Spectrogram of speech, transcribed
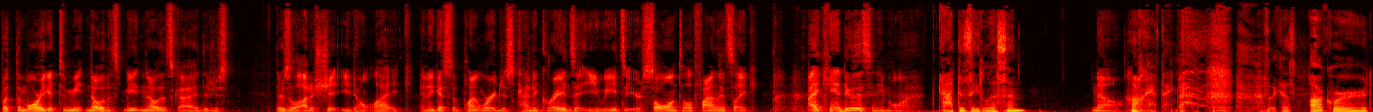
But the more you get to meet know this meet and know this guy, there's just there's a lot of shit you don't like, and it gets to the point where it just kind of grades at you, eats at your soul until finally it's like, I can't do this anymore. God, does he listen? No, Okay, thank God. because awkward.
